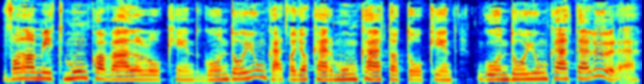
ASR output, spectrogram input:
valamit munkavállalóként gondoljunk át, vagy akár munkáltatóként gondoljunk át előre?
